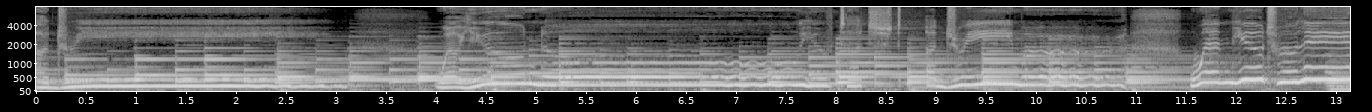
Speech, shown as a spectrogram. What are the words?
a dream, well, you know you've touched a dreamer. When you truly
